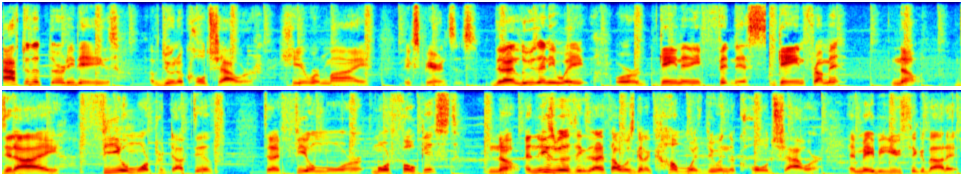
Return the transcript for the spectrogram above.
after the 30 days of doing a cold shower, here were my experiences. Did I lose any weight or gain any fitness gain from it? No. Did I feel more productive? Did I feel more, more focused? No. And these were the things that I thought was gonna come with doing the cold shower. And maybe you think about it,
